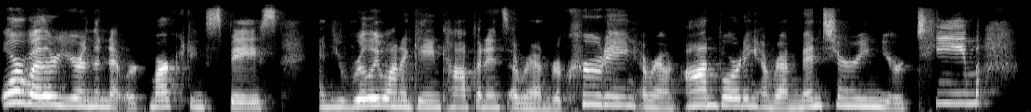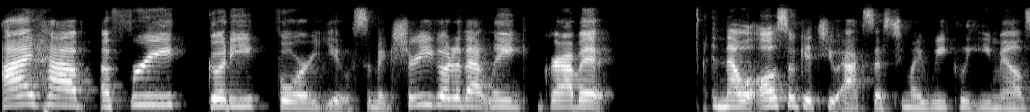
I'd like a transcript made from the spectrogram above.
or whether you're in the network marketing space and you really want to gain confidence around recruiting, around onboarding, around mentoring your team, I have a free goodie for you. So make sure you go to that link, grab it, and that will also get you access to my weekly emails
